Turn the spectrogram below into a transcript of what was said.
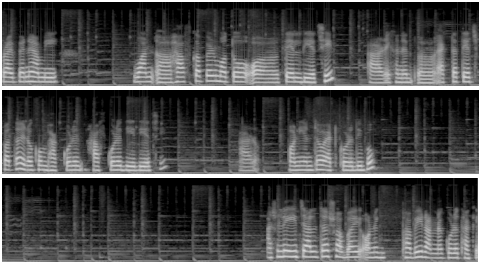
ফ্রাই প্যানে আমি ওয়ান হাফ কাপের মতো তেল দিয়েছি। আর এখানে একটা তেজপাতা এরকম ভাগ করে হাফ করে দিয়ে দিয়েছি। আর অনিয়নটাও অ্যাড করে দিব। আসলে এই চালটা সবাই অনেকভাবেই রান্না করে থাকে।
